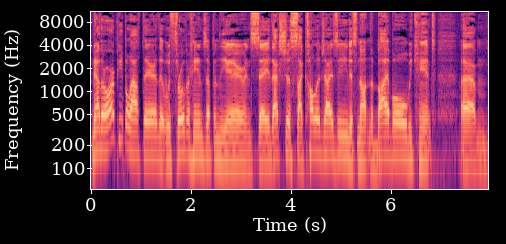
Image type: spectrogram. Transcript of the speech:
Now there are people out there that would throw their hands up in the air and say that's just psychologizing. It's not in the Bible. We can't. Um,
